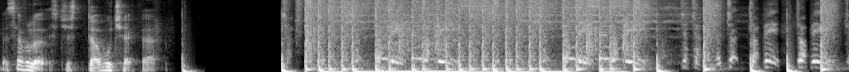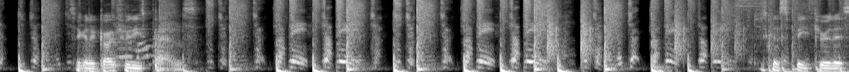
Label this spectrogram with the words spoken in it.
Let's have a look. Let's just double check that. So we're going to go through these patterns. Just going to speed through this.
